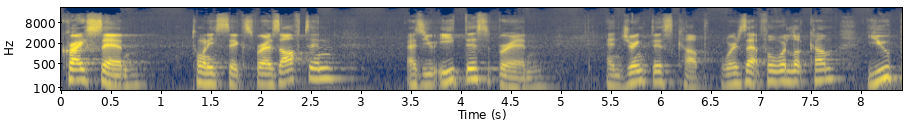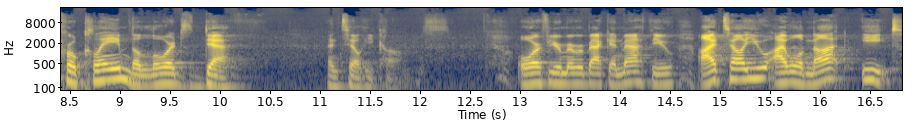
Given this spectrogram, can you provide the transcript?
Christ said, 26, For as often as you eat this bread and drink this cup, where's that forward look come? You proclaim the Lord's death until he comes. Or if you remember back in Matthew, I tell you, I will not eat,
